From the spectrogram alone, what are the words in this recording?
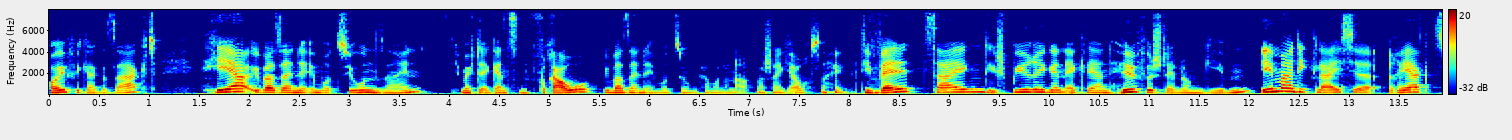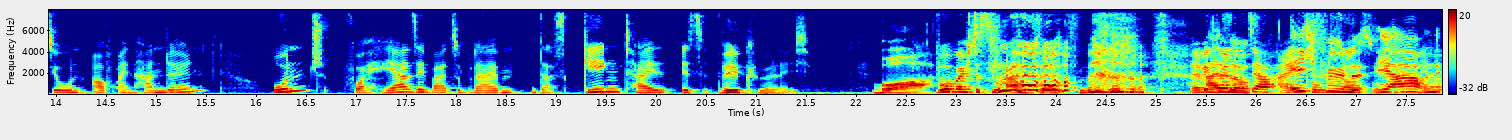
häufiger gesagt, Herr über seine Emotionen sein. Ich möchte ergänzen, Frau über seine Emotionen kann man dann auch, wahrscheinlich auch sein. Die Welt zeigen, die Spielregeln erklären, Hilfestellungen geben. Immer die gleiche Reaktion auf ein Handeln und vorhersehbar zu bleiben. Das Gegenteil ist willkürlich. Boah. Wo möchtest du ansetzen? ja, wir können uns ja auch einen Also, ich Punkt fühle, raussuchen. ja, und äh,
